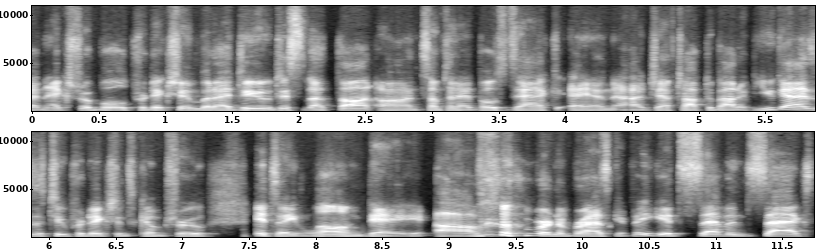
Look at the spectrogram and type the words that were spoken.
an extra bold prediction, but I do just a thought on something that both Zach and uh, Jeff talked about. If you guys' two predictions come true, it's a long day um, for Nebraska. If they get seven sacks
